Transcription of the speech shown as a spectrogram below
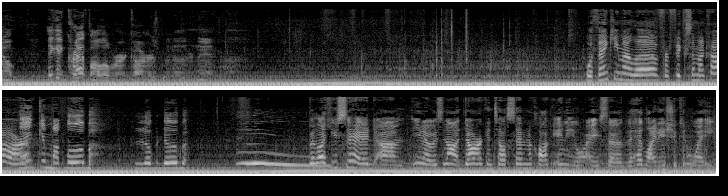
All right. They. Get crap all over our cars, but other than that, Well, thank you, my love, for fixing my car. thank you, my bub, lub dub. But like you said, um, you know, it's not dark until 7 o'clock anyway, so the headlight issue can wait.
